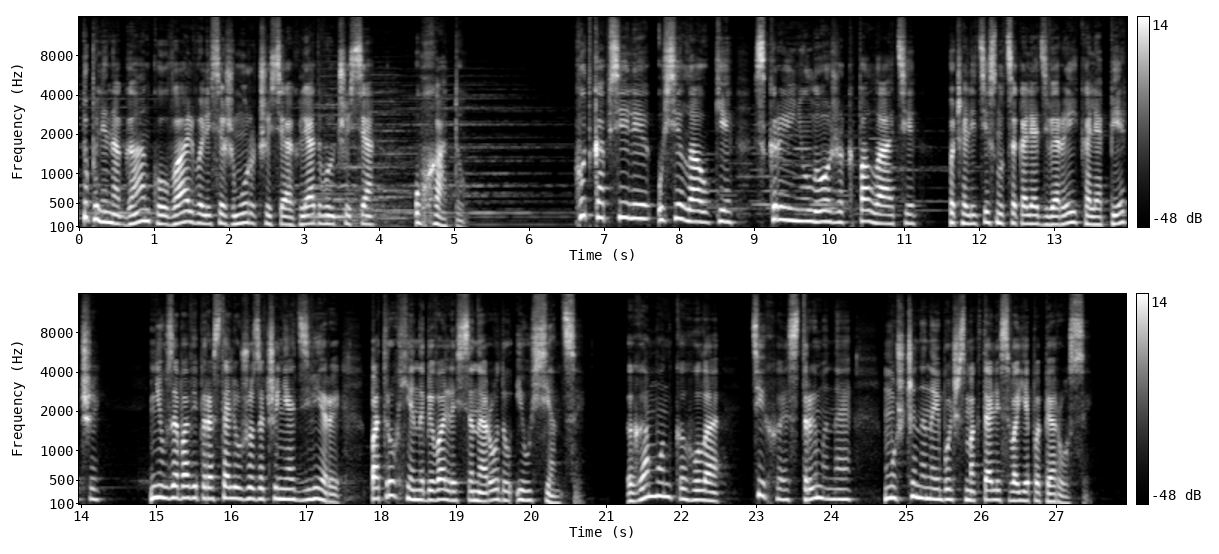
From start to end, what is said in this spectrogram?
тупалі на ганку, увальваліся, жмурачыся, аглядваючыся у хату. Хутка абселі усе лаўкі, скрыню, ложак, палаці, пачалі ціснуцца каля дзвярэй, каля печы. Неўзабаве перасталі ўжо зачыняць дзверы, патрохі набіваліся народу і ў сенцы. Гамонка гула ціхая, стрыманая, мужчына найбольш смакталі свае папяросы.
